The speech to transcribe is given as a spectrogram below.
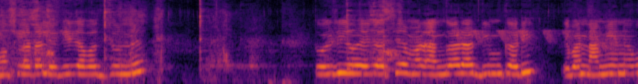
মশলাটা লেগে যাওয়ার জন্যে। তৈরি হয়ে গেছে আমার আঙ্গারা ডিম কারি। এবার নামিয়ে নেব।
